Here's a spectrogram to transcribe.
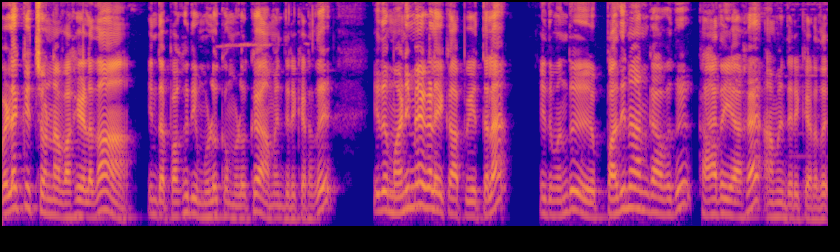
விளக்கி சொன்ன வகையில் தான் இந்த பகுதி முழுக்க முழுக்க அமைந்திருக்கிறது. இது மணிமேகலை காப்பியத்தில் இது வந்து பதினான்காவது காதையாக அமைந்திருக்கிறது.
